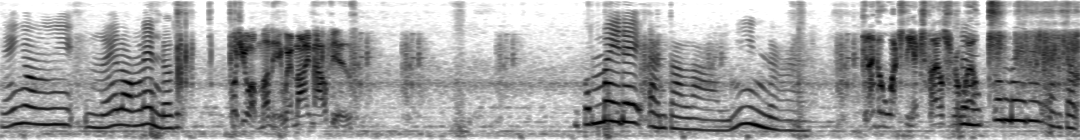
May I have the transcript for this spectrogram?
ไหนยองนี่ไหนลองเล่นดูสิ Put your money where my mouth is. ก็ไม่ได้อันตรายนี่นา Can I go watch the X Files for a มัน while? ก็ไม่ได้อันตราย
